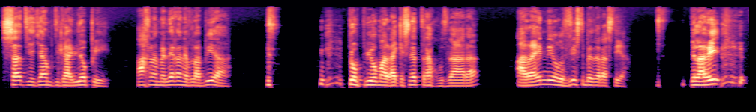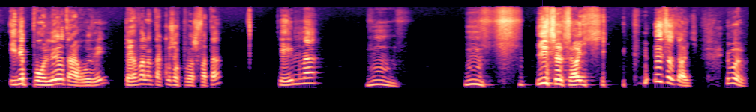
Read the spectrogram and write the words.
Σαν τη γιαγιά μου την Καλλιόπη. Αχ να με λέγανε Βλαμπία. το οποίο μαλάκες είναι τραγουδάρα, αλλά είναι η οδή στην παιδεραστία. δηλαδή είναι πολύ ωραίο τραγούδι. Το έβαλα να το ακούσω πρόσφατα και ήμουνα. Μμμ. Μμμ. Ίσως όχι. Ίσως όχι. Λοιπόν,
